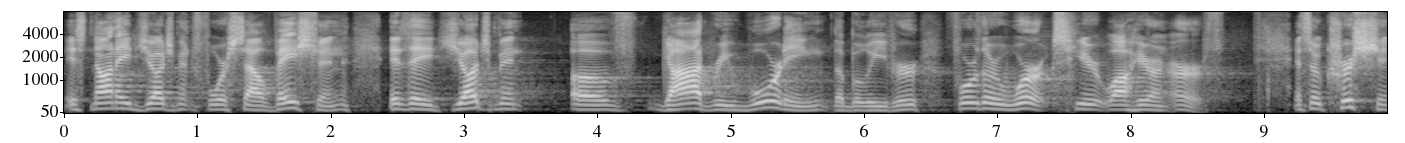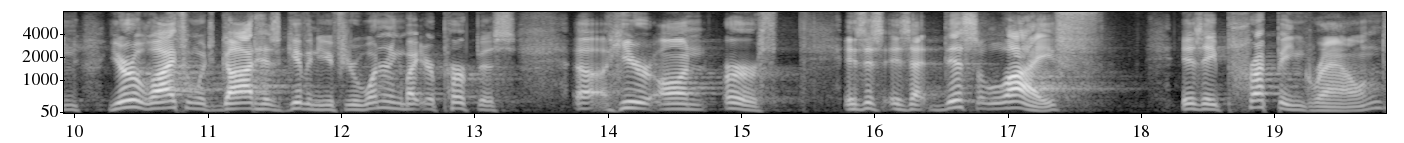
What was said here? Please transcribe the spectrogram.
It's not a judgment for salvation, it's a judgment of God rewarding the believer for their works here while here on earth. And so, Christian, your life in which God has given you, if you're wondering about your purpose uh, here on earth, is, this, is that this life is a prepping ground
